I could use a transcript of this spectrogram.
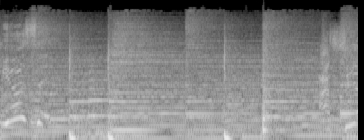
music. I see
